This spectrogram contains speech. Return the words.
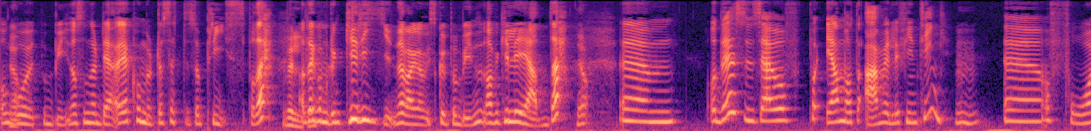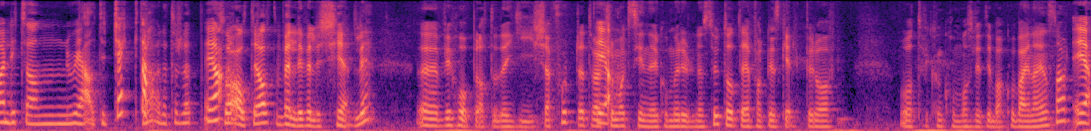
og Ja. gå ut på byen når det, Jeg kommer til å sette så pris på det. Veldig. At jeg kommer til å grine hver gang vi skal ut på byen av glede. Ja. Um, og det syns jeg jo på en måte er en veldig fin ting. Mm. Uh, å få en litt sånn reality check, da. Ja, rett og slett. Ja. Så alt i alt veldig, veldig kjedelig. Eh, Vi håper at det gir seg fort etter hvert Ja. som vaksiner kommer rullende ut, og at det faktisk hjelper, og, og at vi kan komme oss litt tilbake på beina igjen snart. Ja.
